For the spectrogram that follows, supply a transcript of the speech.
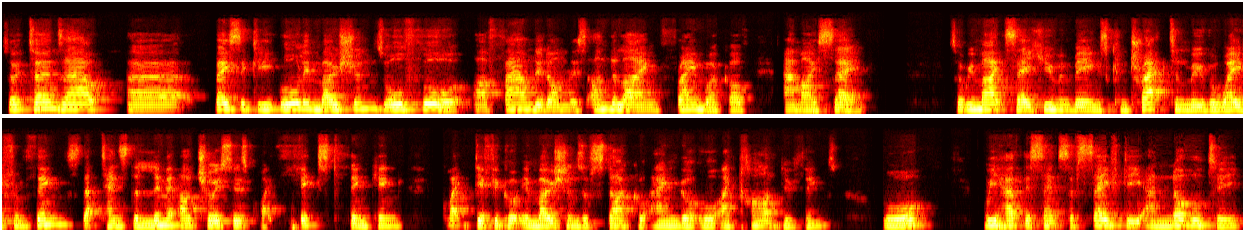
So it turns out uh, basically all emotions, all thought are founded on this underlying framework of am I safe? So we might say human beings contract and move away from things. That tends to limit our choices, quite fixed thinking quite difficult emotions of stuck or anger or I can't do things. Or we have this sense of safety and novelty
